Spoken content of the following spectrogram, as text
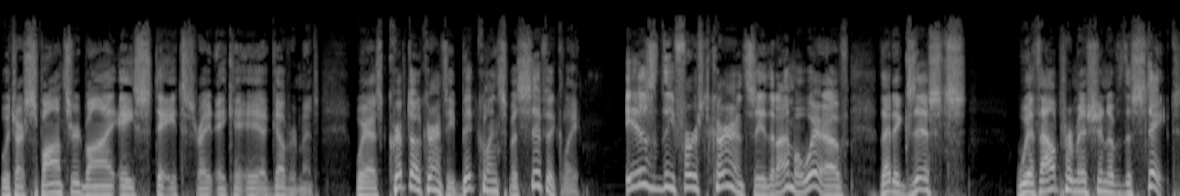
which are sponsored by a state, right, aka a government. Whereas cryptocurrency, Bitcoin specifically, is the first currency that I'm aware of that exists without permission of the state.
